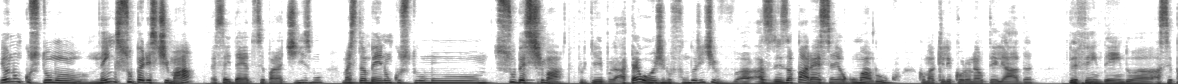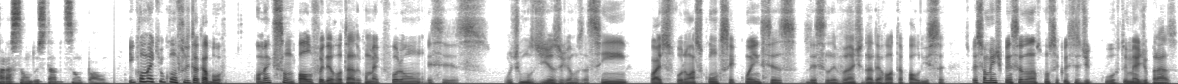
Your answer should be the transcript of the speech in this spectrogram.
Eu não costumo nem superestimar essa ideia do separatismo, mas também não costumo subestimar, porque até hoje, no fundo, a gente às vezes aparece aí algum maluco, como aquele coronel Telhada, defendendo a, a separação do estado de São Paulo. E como é que o conflito acabou? Como é que São Paulo foi derrotado? Como é que foram esses últimos dias, digamos assim? Quais foram as consequências desse levante, da derrota paulista, especialmente pensando nas consequências de curto e médio prazo?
